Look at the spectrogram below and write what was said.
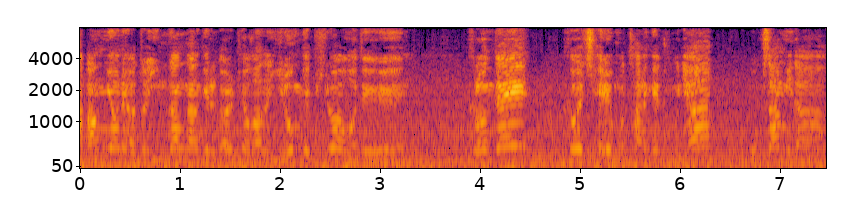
다방면의 어떤 인간관계를 넓혀가는 이런 게 필요하거든. 그런데 그걸 제일 못하는 게 누구냐? 목사입니다.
